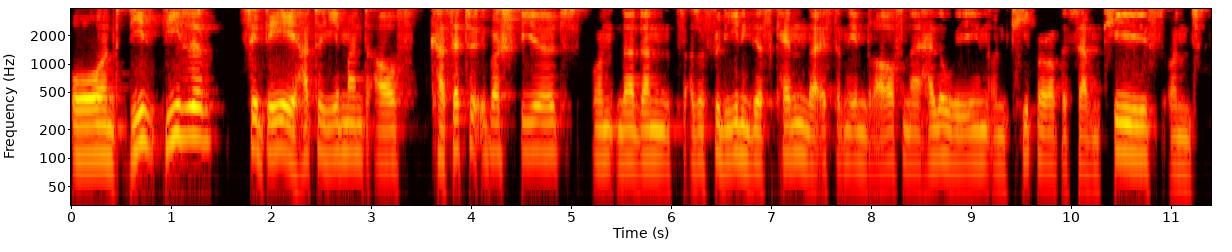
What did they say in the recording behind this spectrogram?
Und die, diese CD hatte jemand auf Kassette überspielt und na, dann, also für diejenigen, die das kennen, da ist dann eben drauf eine Halloween und Keeper of the Seven Keys und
